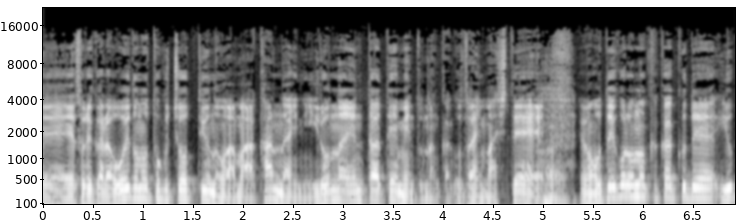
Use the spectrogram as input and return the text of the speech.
えー、それから大江戸の特徴っていうのは、まあ、館内にいろんなエンターテインメントなんかございまして、はい、お手頃の価格でゆっ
